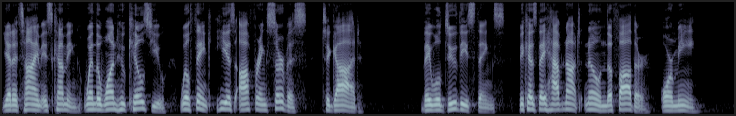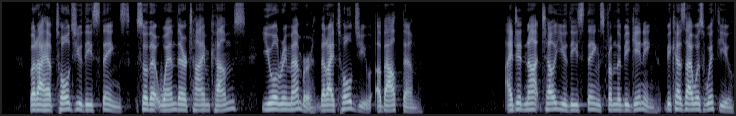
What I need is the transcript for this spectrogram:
Yet a time is coming when the one who kills you will think he is offering service to God. They will do these things because they have not known the Father or me. But I have told you these things so that when their time comes, you will remember that I told you about them. I did not tell you these things from the beginning because I was with you.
